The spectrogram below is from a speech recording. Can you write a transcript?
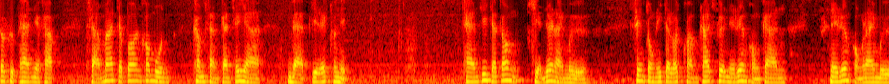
ก็คือแพทย์เนี่ยครับ สามารถจะป้อนข้อมูลคำสั่งการใช้ยาแบบอิเล็กทรอนิกส์ แทนที่จะต้องเขียนด้วยลายมือ ซึ่งตรงนี้จะลดความคลาดเคลื่อนในเรื่องของการในเรื่องของลายมือ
